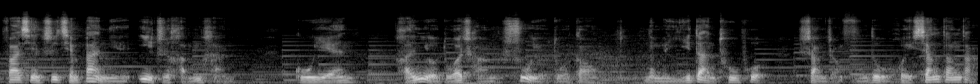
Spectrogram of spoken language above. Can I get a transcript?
发现之前半年一直横盘，股岩。横有多长，竖有多高，那么一旦突破，上涨幅度会相当大。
